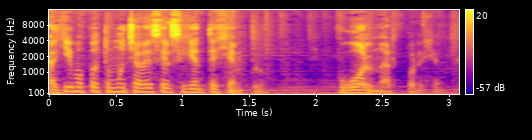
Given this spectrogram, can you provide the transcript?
Aquí hemos puesto muchas veces el siguiente ejemplo. Walmart, por ejemplo.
